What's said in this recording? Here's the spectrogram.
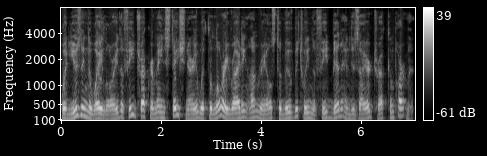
When using the weigh lorry, the feed truck remains stationary with the lorry riding on rails to move between the feed bin and desired truck compartment.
